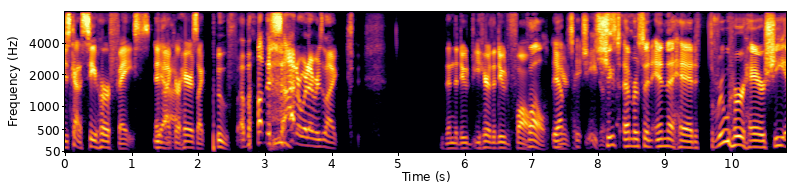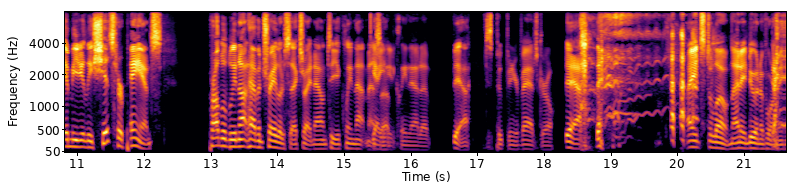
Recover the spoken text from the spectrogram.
You just kind of see her face, and Yeah. like her hair's like poof about the side or whatever. He's like. Then the dude, you hear the dude fall. Fall. And Yep. You're just like, Jesus. Shoots Emerson in the head through her hair. She immediately shits her pants. Probably not having trailer sex right now until you clean that mess up. yeah, you up. need to clean that up. Yeah. Just pooped in your vag, girl. Yeah. I ain't Stallone. That ain't doing it for me.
